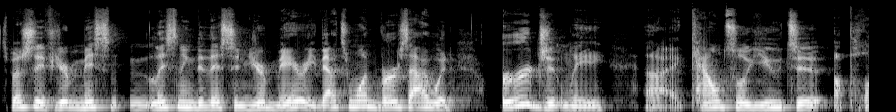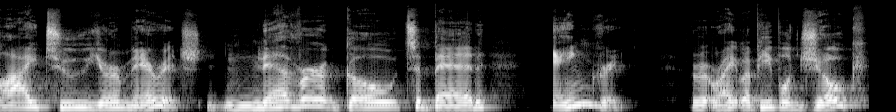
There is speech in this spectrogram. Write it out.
Especially if you're mis- listening to this and you're married, that's one verse I would urgently uh, counsel you to apply to your marriage. Never go to bed angry, right? When people joke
